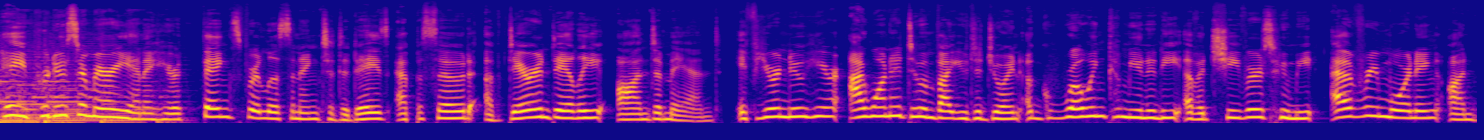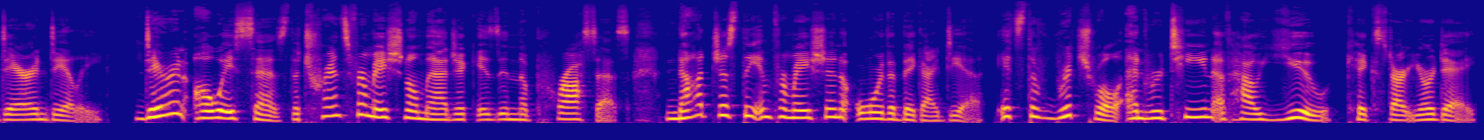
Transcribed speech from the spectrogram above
Hey, producer Mariana here. Thanks for listening to today's episode of Darren Daily On Demand. If you're new here, I wanted to invite you to join a growing community of achievers who meet every morning on Darren Daily. Darren always says the transformational magic is in the process, not just the information or the big idea. It's the ritual and routine of how you kickstart your day.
